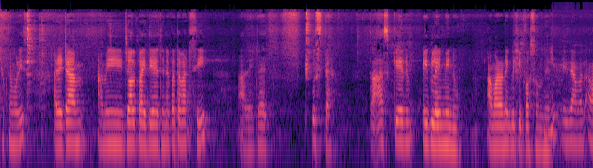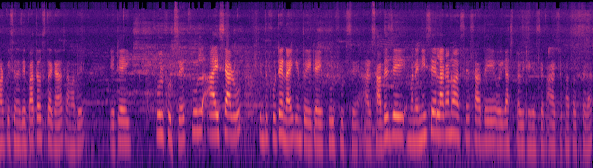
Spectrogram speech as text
শুকনো মরিচ। আর এটা আম- জলপাই দিয়ে ধনে পাতা বাটছি আর এটা উস্তা। তো আজকের এগুলাই মেনু আমার অনেক বেশি পছন্দের। এই যে আমার আমার পিছনে যে পাতা উস্তা গাছ আমাদের এটাই ফুল ফুটছে। ফুল আইছে আরও কিন্তু ফুটে নাই কিন্তু এটাই ফুল ফুটছে। আর ছাদে যেই মানে নিচে লাগানো আছে ছাদে ওই গাছটা উঠে গেছে আর একটা পাতা উস্তা গাছ।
